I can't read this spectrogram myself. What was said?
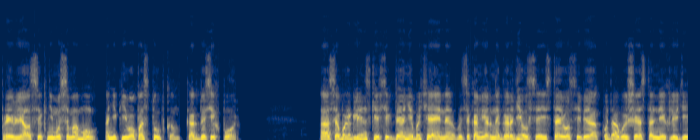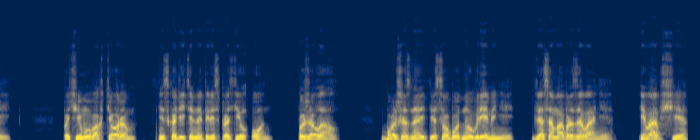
проявлялся к нему самому, а не к его поступкам, как до сих пор. А собой Глинский всегда необычайно высокомерно гордился и ставил себя куда выше остальных людей. «Почему вахтером?» — снисходительно переспросил он. «Пожелал. Больше, знаете, свободного времени для самообразования. И вообще...»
